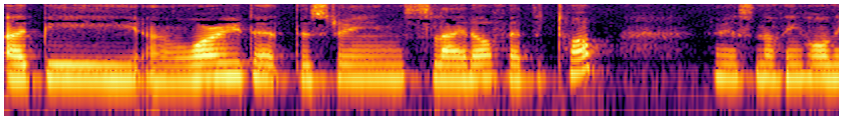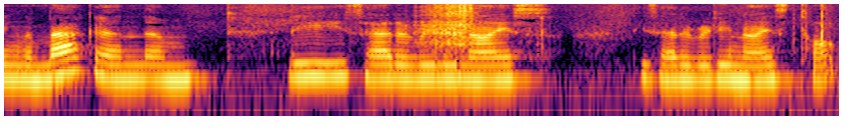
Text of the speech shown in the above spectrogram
I'd be uh, worried that the strings slide off at the top. There's nothing holding them back and um, these had a really nice these had a really nice top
